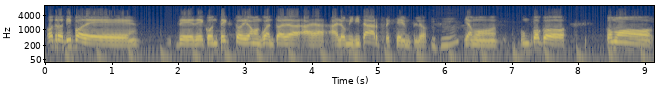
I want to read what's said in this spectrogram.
otro tipo de, de, de contexto, digamos, en cuanto a, la- a- a lo militar, por ejemplo. Digamos, un poco cómo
